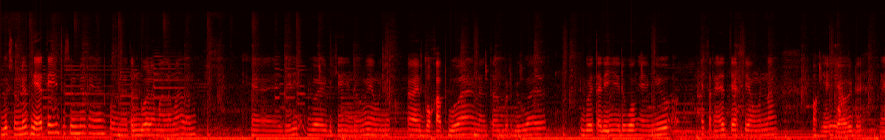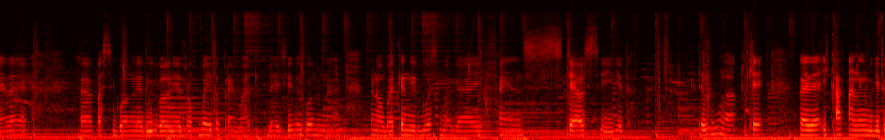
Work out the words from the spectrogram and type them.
gue sebenarnya niatnya itu sebenarnya kan kalau nonton bola malam-malam. Ya, jadi gue bikin indomie sama nyok eh, bokap gue nonton berdua. Gue tadinya dukung MU eh ternyata Chelsea yang menang oh ya ya udah. Ternyata ya uh, pas gue ngeliat golnya Drogba itu keren banget. Dari situ gue menang menobatkan diri gue sebagai fans Chelsea gitu. Tapi gue nggak kayak gak ada ikatan yang begitu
